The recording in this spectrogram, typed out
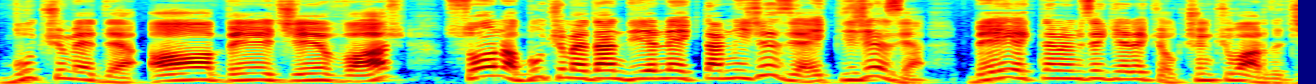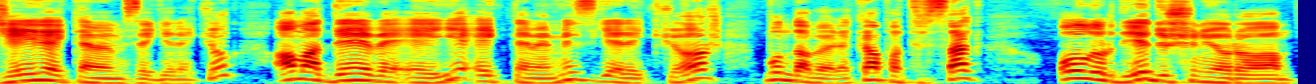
Bu kümede A, B, C var. Sonra bu kümeden diğerine eklemleyeceğiz ya, ekleyeceğiz ya. B'yi eklememize gerek yok. Çünkü vardı. C ile eklememize gerek yok. Ama D ve E'yi eklememiz gerekiyor. Bunu da böyle kapatırsak olur diye düşünüyorum.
